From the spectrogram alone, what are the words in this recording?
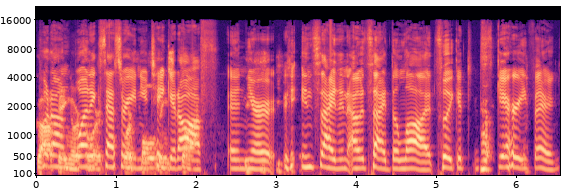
put on or- one or- accessory or and you take it stock. off and you're inside and outside the law. It's like a scary thing.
